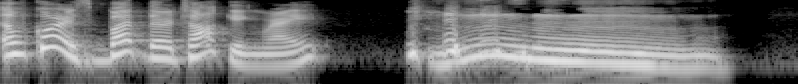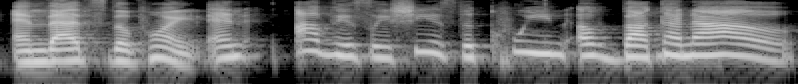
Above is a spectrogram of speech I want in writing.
Of course, but they're talking, right? Mm. and that's the point. And obviously, she is the queen of bacchanal.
